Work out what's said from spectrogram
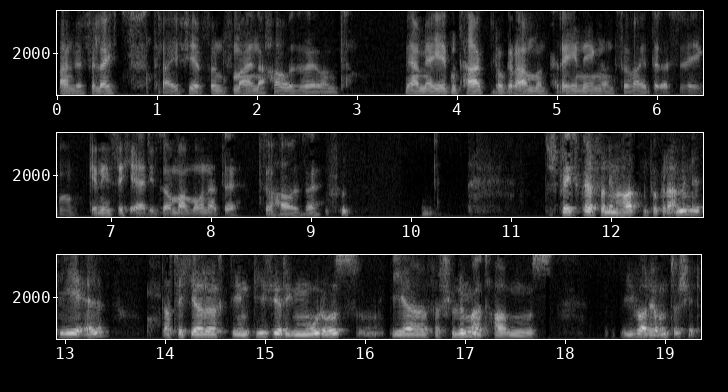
fahren wir vielleicht drei, vier, fünf Mal nach Hause und wir haben ja jeden Tag Programm und Training und so weiter. Deswegen genieße ich eher die Sommermonate zu Hause. Du sprichst gerade von dem harten Programm in der DEL, das sich ja durch den diesjährigen Modus eher verschlimmert haben muss. Wie war der Unterschied?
